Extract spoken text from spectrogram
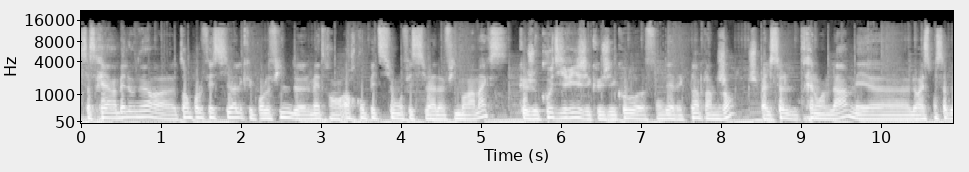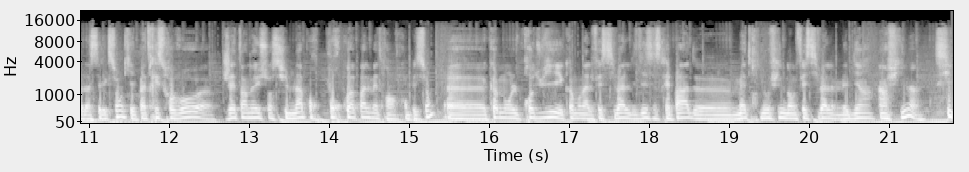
Ça serait un bel honneur euh, tant pour le festival que pour le film de le mettre en hors compétition au festival Filmoramax que je co-dirige et que j'ai co-fondé avec plein plein de gens. Je suis pas le seul, très loin de là, mais euh, le responsable de la sélection, qui est Patrice Revaux, euh, jette un œil sur ce film-là pour pourquoi pas le mettre en hors compétition. Comme on le produit et comme on a le festival, l'idée ce serait pas de mettre nos films dans le festival, mais bien un film. Si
